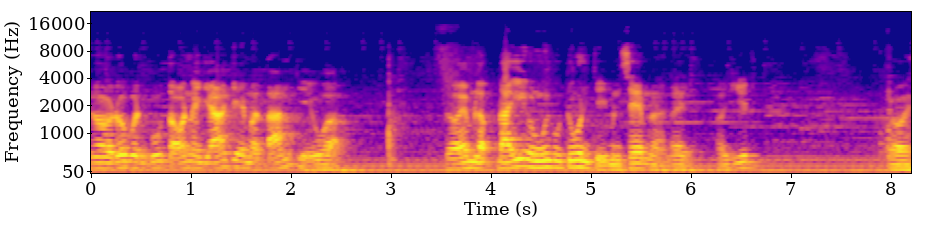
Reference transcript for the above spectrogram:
Rồi, đôi bình củ tỏi này giá cho em là 8 triệu à. Rồi, em lật đáy luôn quý cô chú anh chị mình xem nè, đây, ở dưới. Rồi.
